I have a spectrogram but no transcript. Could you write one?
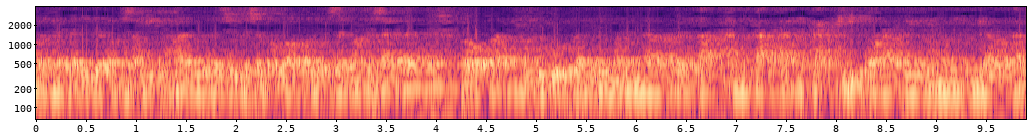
berkata di dalam sahih Bukhari Rasulullah Sallallahu Alaihi Wasallam bersabda bahwa orang yang dikuburkan itu mendengar detakan-detakan kaki orang yang meninggalkan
